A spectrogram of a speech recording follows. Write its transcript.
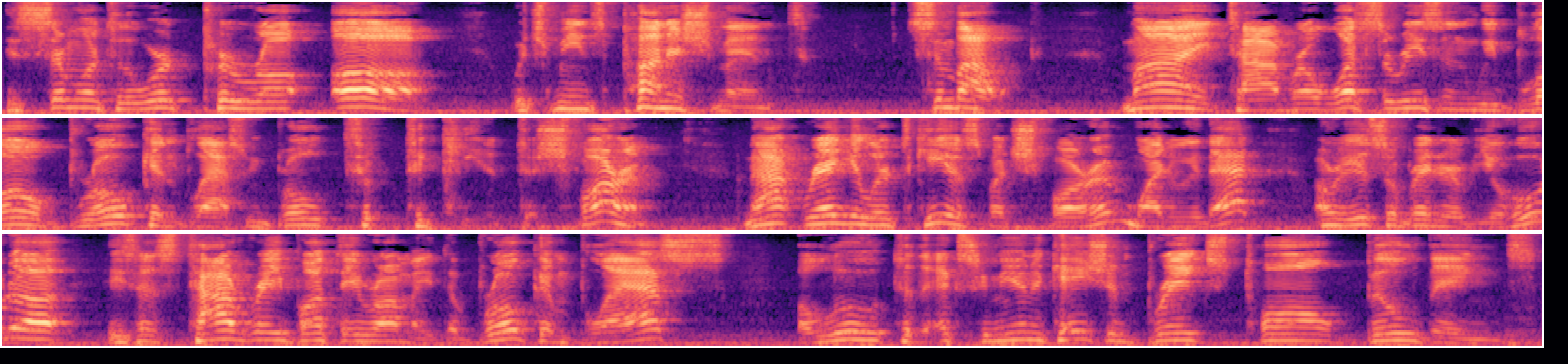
is similar to the word pira'ah, which means punishment. Symbolic. My Tavra, what's the reason we blow broken blast? We blow to, to, to shfarim. Not regular tekiyas, but shfarim. Why do we do that? Or Yisrael of Yehuda, he says, Tavre bate rame. The broken blasts allude to the excommunication breaks tall buildings.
